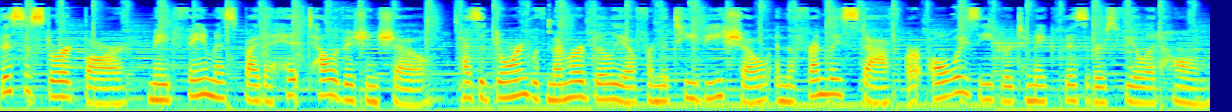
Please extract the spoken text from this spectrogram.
This historic bar, made famous by the hit television show, has adorned with memorabilia from the TV show and the friendly staff are always eager to make visitors feel at home.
